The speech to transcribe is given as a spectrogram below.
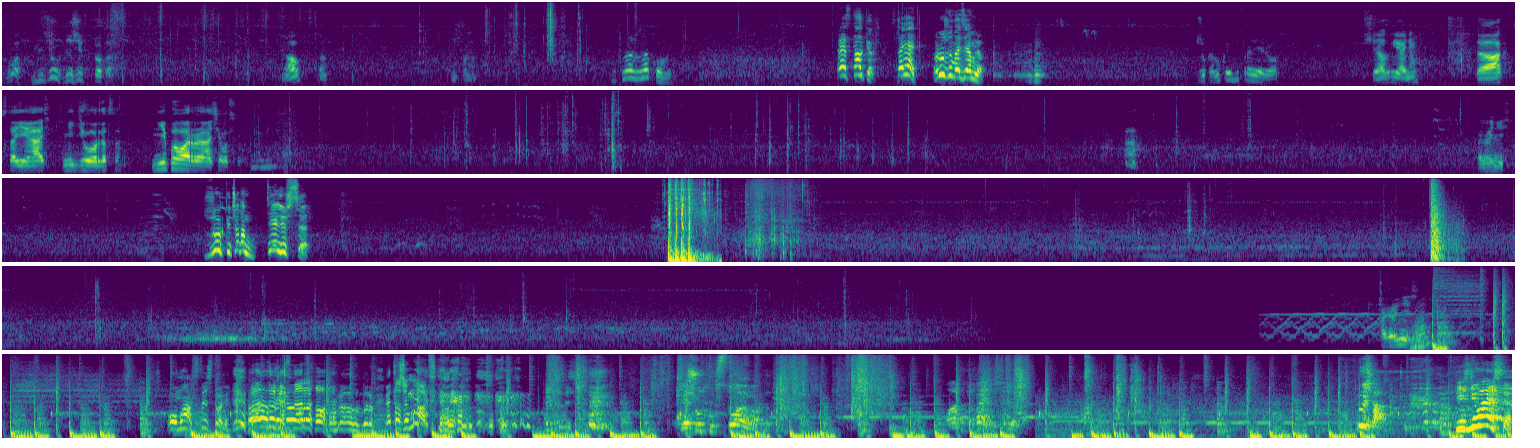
Вот, гляжу, лежит кто-то. Ау, что? Не понял. Наш знакомый. Эй, сталкер, стоять! Оружие на землю! Жука, ну-ка иди проверь его. Сейчас глянем. Так, стоять, не дергаться, не поворачиваться. А. Повернись. Жук, ты что там телишься? Повернись. О, Макс, ты что ли? А, ну-ка, здорово! Здорово, здорово. Это же Макс! Я шутку в сторону. а то- Ладно, давай это серьезно. Мышка! Ты издеваешься?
